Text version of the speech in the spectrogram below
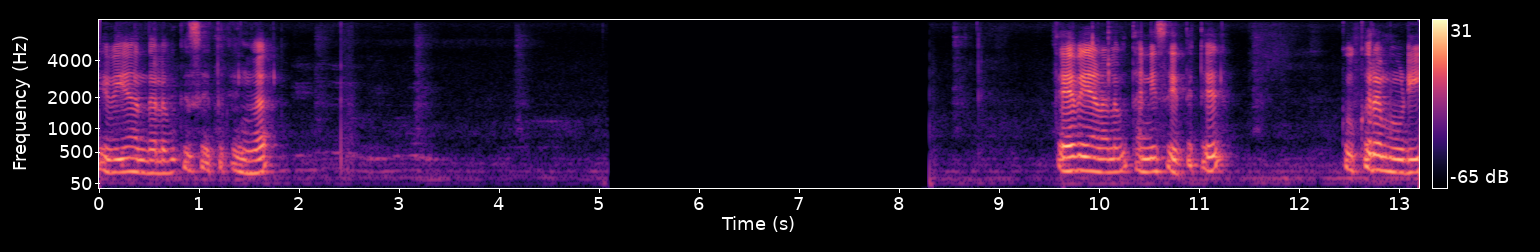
தேவையோ அந்த அளவுக்கு சேர்த்துக்குங்க. தேவையான அளவு தண்ணி சேர்த்துட்டு குக்கரை மூடி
